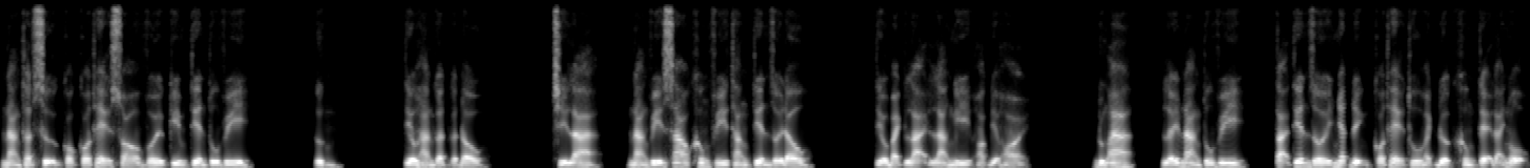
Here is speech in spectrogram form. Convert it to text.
nàng thật sự có có thể so với kim tiên tu vi? Ừm. Tiêu hàn gật gật đầu. Chỉ là, nàng vì sao không phi thăng tiên giới đâu? Tiểu bạch lại là nghi hoặc địa hỏi. Đúng a, lấy nàng tu vi, tại tiên giới nhất định có thể thu hoạch được không tệ đãi ngộ.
